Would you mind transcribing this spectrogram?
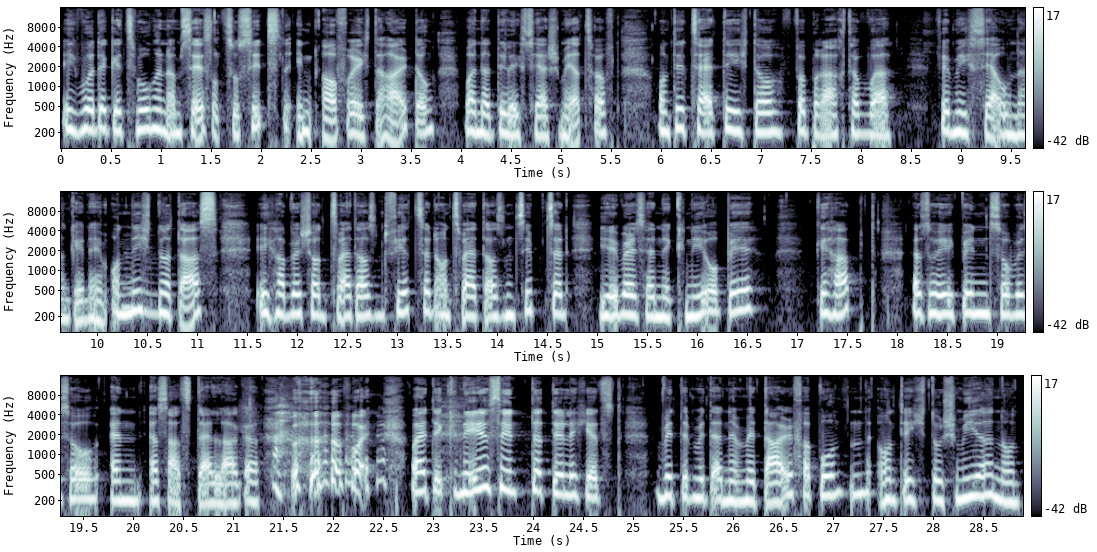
Ich wurde gezwungen, am Sessel zu sitzen in aufrechter Haltung. War natürlich sehr schmerzhaft. Und die Zeit, die ich da verbracht habe, war für mich sehr unangenehm. Und mhm. nicht nur das, ich habe schon 2014 und 2017 jeweils eine Knie-OP gehabt. Also ich bin sowieso ein Ersatzteillager, weil, weil, die Knie sind natürlich jetzt mit, mit einem Metall verbunden und ich durchschmieren und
